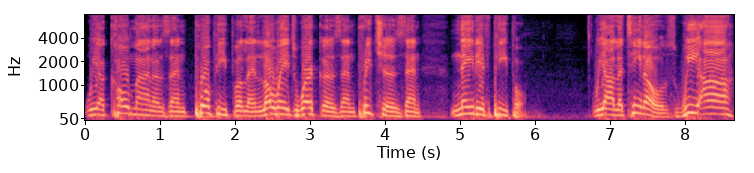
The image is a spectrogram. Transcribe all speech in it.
we are coal miners and poor people and low wage workers and preachers and native people. We are Latinos. We are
